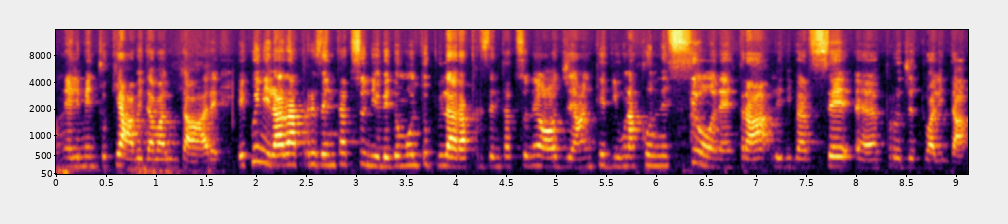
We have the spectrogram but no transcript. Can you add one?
un elemento chiave da valutare. E quindi la rappresentazione, io vedo molto più la rappresentazione oggi anche di una connessione tra le diverse eh, progettualità.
